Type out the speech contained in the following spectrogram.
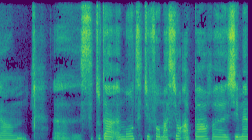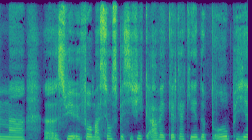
euh, euh, c'est tout un, monde, c'est une formation à part. J'ai même euh, suivi une formation spécifique avec quelqu'un qui est de pro, puis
